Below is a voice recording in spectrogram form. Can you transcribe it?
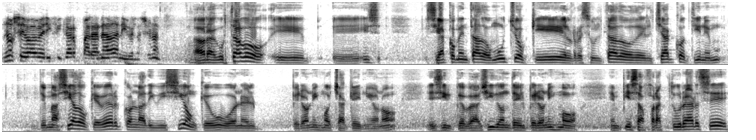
no se va a verificar para nada a nivel nacional. Ahora, Gustavo, eh, eh, se ha comentado mucho que el resultado del Chaco tiene demasiado que ver con la división que hubo en el peronismo chaqueño, ¿no? Es decir, que allí donde el peronismo empieza a fracturarse,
